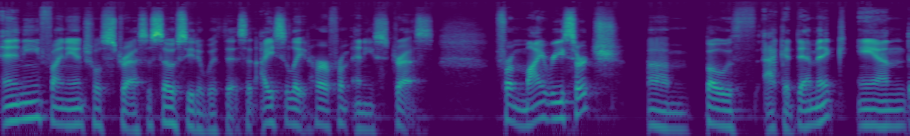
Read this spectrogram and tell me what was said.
any financial stress associated with this and isolate her from any stress. From my research, um, both academic and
